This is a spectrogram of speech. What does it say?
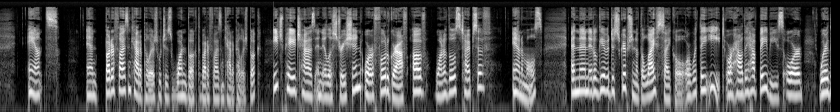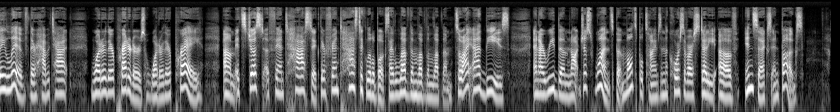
ants, and butterflies and caterpillars, which is one book, the Butterflies and Caterpillars book. Each page has an illustration or a photograph of one of those types of animals. And then it'll give a description of the life cycle or what they eat or how they have babies or where they live, their habitat, what are their predators, what are their prey. Um, it's just a fantastic, they're fantastic little books. I love them, love them, love them. So I add these and I read them not just once, but multiple times in the course of our study of insects and bugs.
